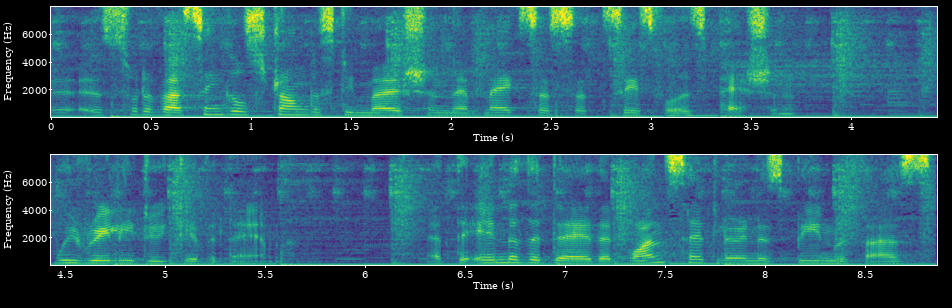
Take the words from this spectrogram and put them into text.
Uh, sort of our single strongest emotion that makes us successful is passion. We really do give a damn. At the end of the day, that once that learner's been with us,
